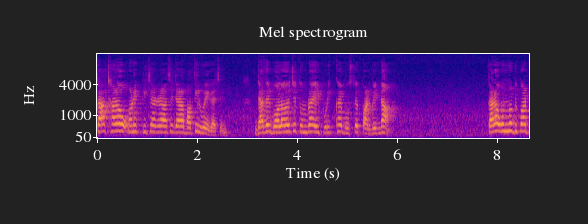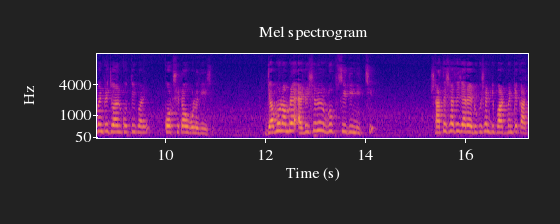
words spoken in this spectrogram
তাছাড়াও অনেক টিচাররা আছে যারা বাতিল হয়ে গেছেন। যাদের বলা হয়েছে, তোমরা এই পরীক্ষায় বসতে পারবে না। তারা অন্য ডিপার্টমেন্টে জয়েন করতেই পারে। কোর্ট সেটাও বলে দিয়েছে। যেমন আমরা অ্যাডিশনাল গ্রুপ সিডি নিচ্ছি। সাথে সাথে যারা এডুকেশন ডিপার্টমেন্টে কাজ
